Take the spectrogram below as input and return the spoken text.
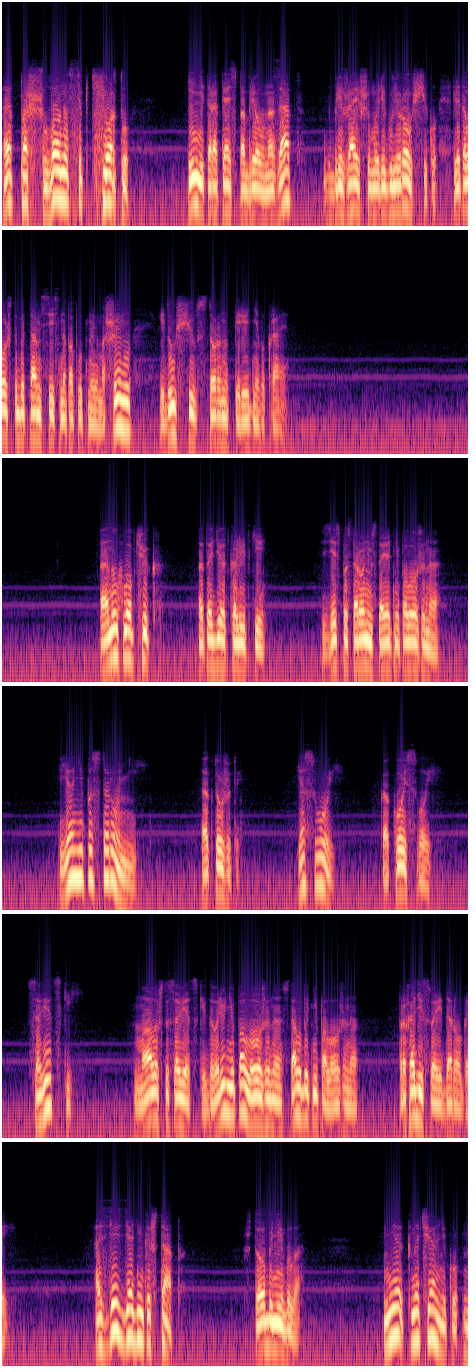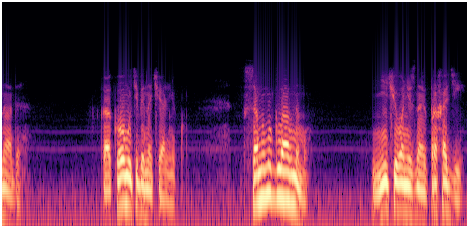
«Э, пошло на все к черту!» и, не торопясь, побрел назад к ближайшему регулировщику, для того, чтобы там сесть на попутную машину, идущую в сторону переднего края. «А ну, хлопчик, отойди от калитки. Здесь посторонним стоять не положено». «Я не посторонний». «А кто же ты?» «Я свой». «Какой свой?» «Советский». «Мало что советский. Говорю, не положено. Стало быть, не положено. Проходи своей дорогой». «А здесь, дяденька, штаб». «Что бы ни было». «Мне к начальнику надо». «К какому тебе начальнику?» «К самому главному». «Ничего не знаю. Проходи».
